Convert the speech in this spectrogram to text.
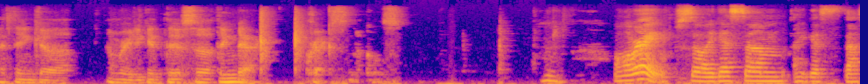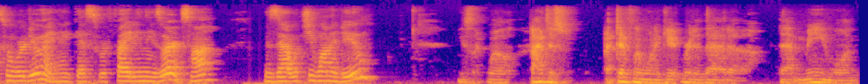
I think uh, I'm ready to get this uh, thing back. Cracks knuckles. All right, so I guess um I guess that's what we're doing. I guess we're fighting these orcs, huh? Is that what you want to do? He's like, well, I just, I definitely want to get rid of that, uh, that mean one.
